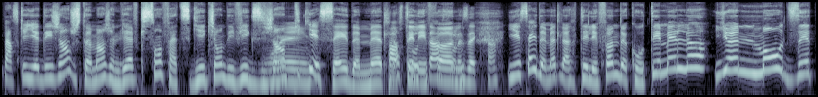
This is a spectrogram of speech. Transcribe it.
parce qu'il y a des gens, justement, Geneviève, qui sont fatigués, qui ont des vies exigeantes, Oui. puis qui essayent de mettre leur de temps téléphone. sur les écrans. Ils essayent de mettre leur téléphone de côté, mais là, il y a une maudite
